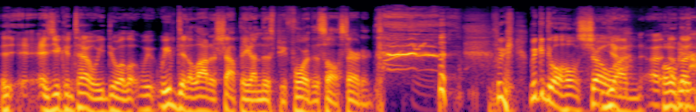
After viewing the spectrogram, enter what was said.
As you can tell, we do a lot. We, we did a lot of shopping on this before this all started. we, we could do a whole show Yeah. on. Uh, Oh, yeah.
